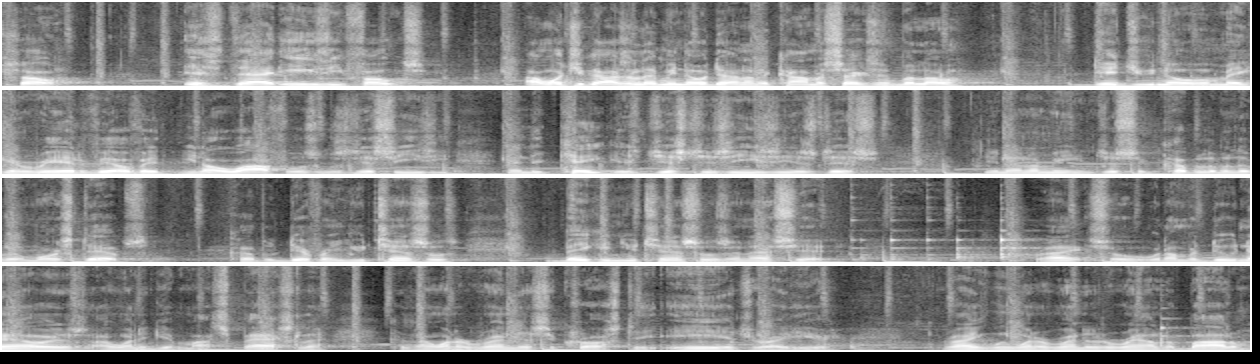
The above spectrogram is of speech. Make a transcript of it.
So it's that easy, folks. I want you guys to let me know down in the comment section below. Did you know making red velvet, you know, waffles was just easy. And the cake is just as easy as this. You know what I mean? Just a couple of a little bit more steps, a couple of different utensils, baking utensils, and that's it right? So what I'm gonna do now is I wanna get my spatula because I wanna run this across the edge right here, right? We wanna run it around the bottom,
